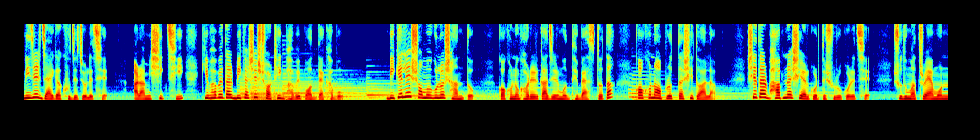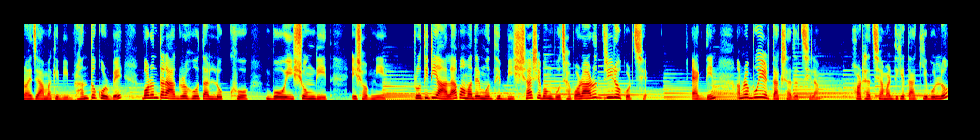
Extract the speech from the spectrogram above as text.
নিজের জায়গা খুঁজে চলেছে। আর আমি শিখছি কীভাবে তার বিকাশের সঠিকভাবে পথ দেখাবো। বিকেলের সময়গুলো শান্ত কখনো ঘরের কাজের মধ্যে ব্যস্ততা, কখনো অপ্রত্যাশিত আলাপ। সে তার ভাবনা শেয়ার করতে শুরু করেছে। শুধুমাত্র এমন নয় যে আমাকে বিভ্রান্ত করবে, বরং তার আগ্রহ, তার লক্ষ্য, বই, সংগীত, এসব নিয়ে। প্রতিটি আলাপ আমাদের মধ্যে বিশ্বাস এবং বোঝাপড়া আরও দৃঢ় করছে। একদিন আমরা বইয়ের তাক সাজাচ্ছিলাম। হঠাৎ সে আমার দিকে তাকিয়ে বলল,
